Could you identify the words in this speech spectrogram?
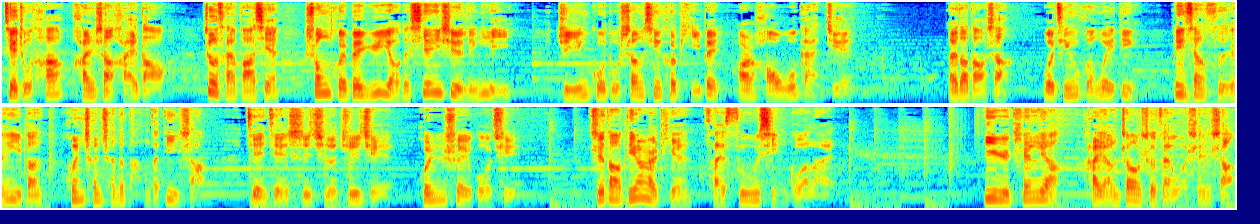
借助它攀上海岛，这才发现双腿被鱼咬得鲜血淋漓，只因过度伤心和疲惫而毫无感觉。来到岛上，我惊魂未定，便像死人一般昏沉沉地躺在地上，渐渐失去了知觉，昏睡过去，直到第二天才苏醒过来。翌日天亮，太阳照射在我身上，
